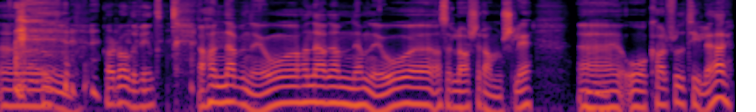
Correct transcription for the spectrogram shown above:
Eh, det hadde vært veldig fint. Ja, han nevner jo, han nevner, nevner jo eh, altså Lars Ramsli eh, og Carl Frode Tiller her,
